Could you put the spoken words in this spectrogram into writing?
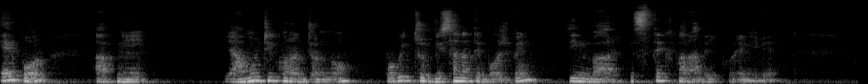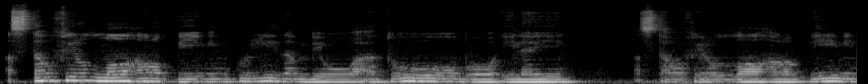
এরপর আপনি এই আমলটি করার জন্য পবিত্র বিছানাতে বসবেন, তিনবার ইস্তেকফার আদায় করে নেবেন। আস্তাগফিরুল্লাহ রব্বি মিন কুল্লি যামবি ওয়া আতুবু ইলাইহি। أستغفر الله ربي من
